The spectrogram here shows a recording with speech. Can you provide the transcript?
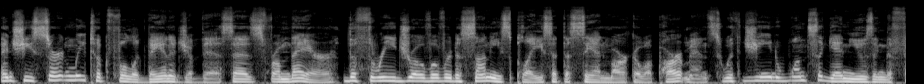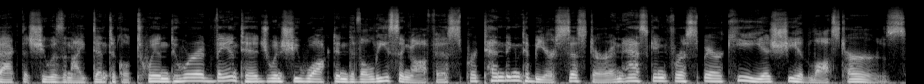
and she certainly took full advantage of this, as from there, the three drove over to Sunny's place at the San Marco apartments, with Jean once again using the fact that she was an identical twin to her advantage when she walked into the leasing office, pretending to be her sister and asking for a spare key as she had lost hers.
